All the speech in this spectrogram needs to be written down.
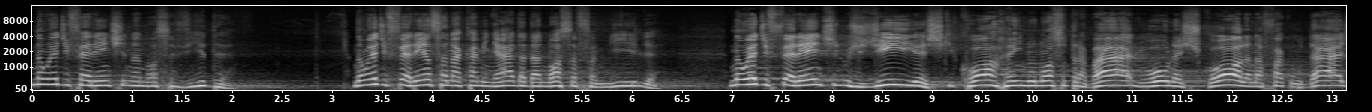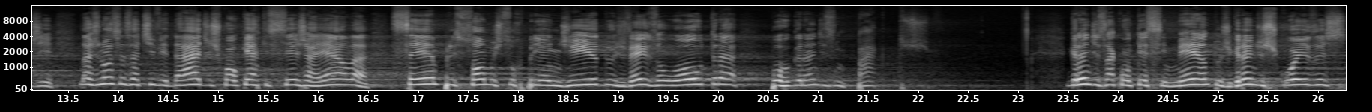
Não é diferente na nossa vida, não é diferença na caminhada da nossa família, não é diferente nos dias que correm no nosso trabalho, ou na escola, na faculdade, nas nossas atividades, qualquer que seja ela, sempre somos surpreendidos, vez ou outra, por grandes impactos grandes acontecimentos, grandes coisas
